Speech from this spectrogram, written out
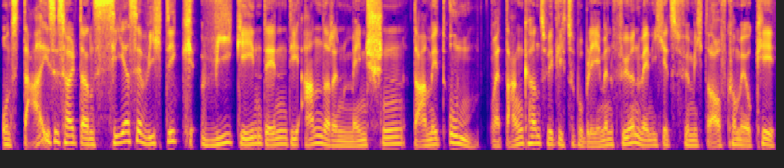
Und da ist es halt dann sehr, sehr wichtig, wie gehen denn die anderen Menschen damit um? Weil dann kann es wirklich zu Problemen führen, wenn ich jetzt für mich draufkomme, okay,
